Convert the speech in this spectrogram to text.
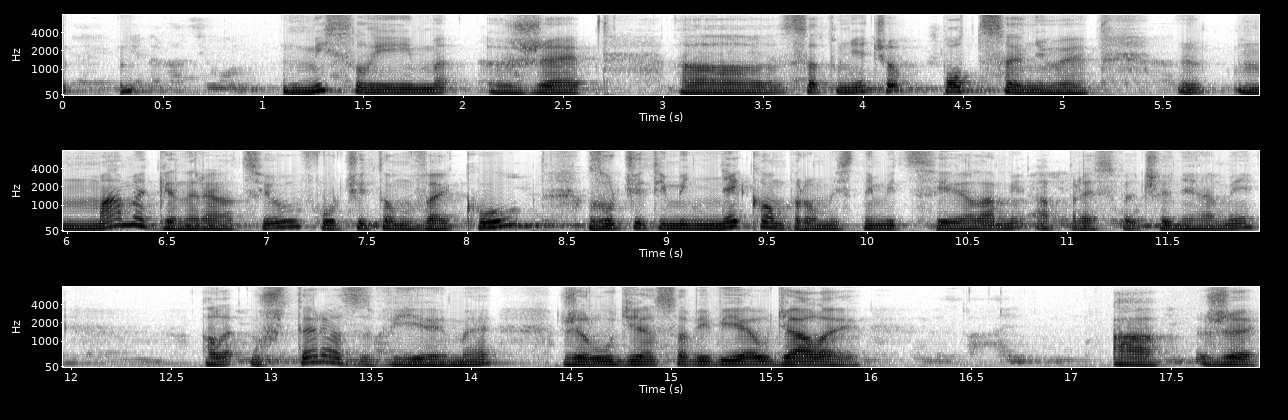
äh, Generation. Myslím, že uh, sa tu niečo podceňuje. Máme generáciu v určitom veku s určitými nekompromisnými cieľami a presvedčeniami, ale už teraz vieme, že ľudia sa vyvíjajú ďalej a že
